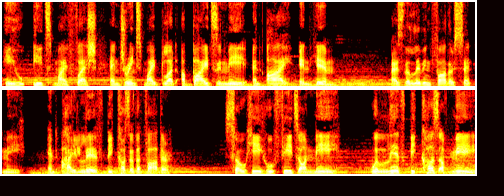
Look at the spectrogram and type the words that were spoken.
He who eats my flesh and drinks my blood abides in me, and I in him. As the living Father sent me, and I live because of the Father, so he who feeds on me will live because of me.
